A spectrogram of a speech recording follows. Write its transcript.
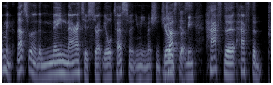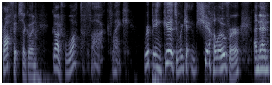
I mean, that's one of the main narratives throughout the Old Testament. You mean you mentioned Job, I mean, half the half the prophets are going, God, what the fuck? Like, we're being good and we're getting shit all over. And then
